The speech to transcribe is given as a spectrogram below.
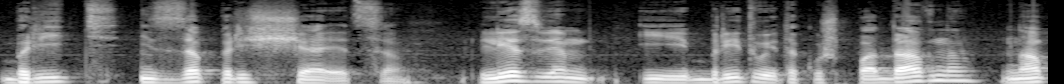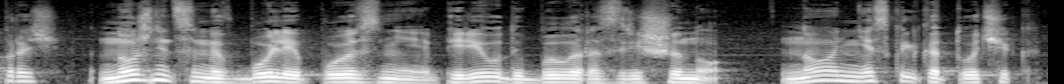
брить не запрещается. Лезвием и бритвой так уж подавно, напрочь, ножницами в более поздние периоды было разрешено – но несколько точек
